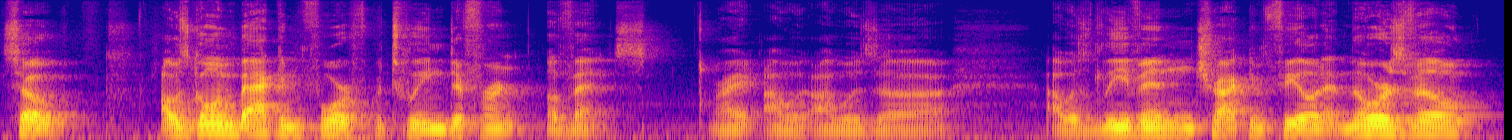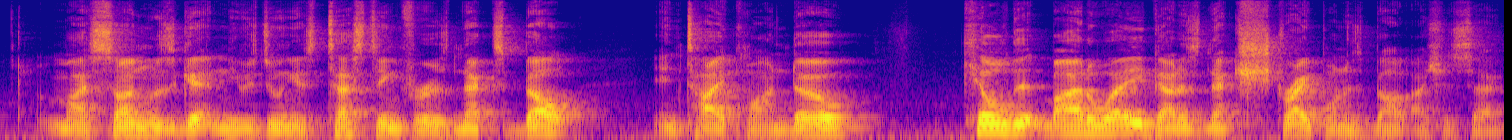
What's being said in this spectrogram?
So I was going back and forth between different events, right? I, I was uh, I was leaving track and field at Millersville. My son was getting he was doing his testing for his next belt in Taekwondo. Killed it, by the way. Got his next stripe on his belt, I should say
